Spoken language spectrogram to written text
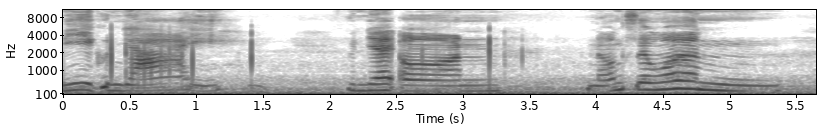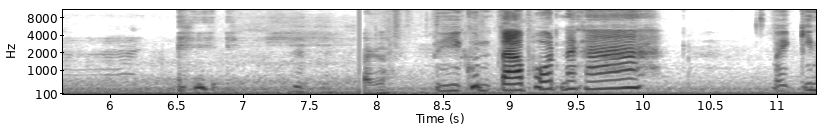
นี่คุณยาย คุณยายอ่อน น้องเซเว่น นี่คุณตาพดนะคะ ไปกิน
